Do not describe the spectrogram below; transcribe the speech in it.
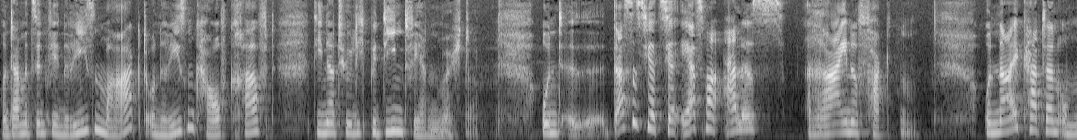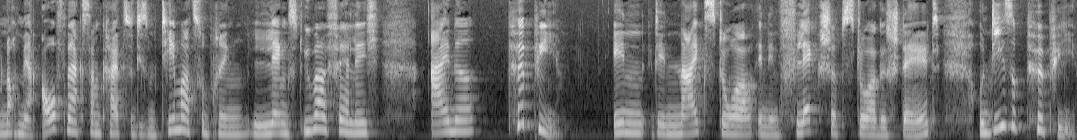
Und damit sind wir ein Riesenmarkt und eine Riesenkaufkraft, die natürlich bedient werden möchte. Und äh, das ist jetzt ja erstmal alles reine Fakten. Und Nike hat dann, um noch mehr Aufmerksamkeit zu diesem Thema zu bringen, längst überfällig, eine Püppi in den Nike Store, in den Flagship Store gestellt. Und diese Püppi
